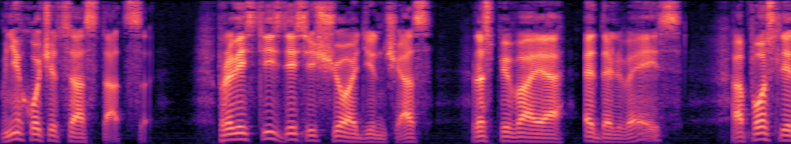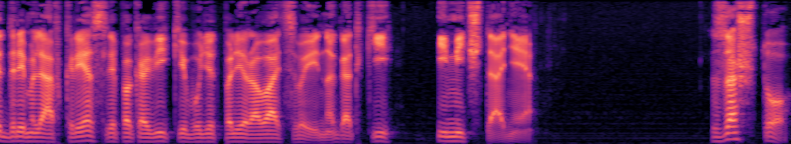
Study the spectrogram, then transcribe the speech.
мне хочется остаться. Провести здесь еще один час, распевая «Эдельвейс», а после дремля в кресле, пока Вики будет полировать свои ноготки и мечтания. За что?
